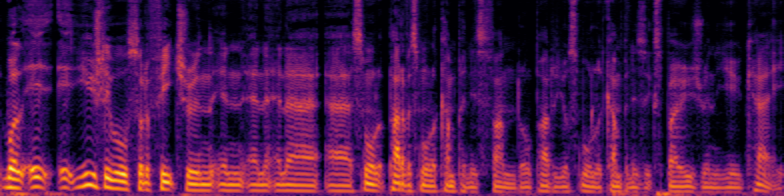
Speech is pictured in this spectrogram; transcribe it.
Well, it, it usually will sort of feature in in, in, in a, a, smaller part of a smaller company's fund or part of your smaller company's exposure in the UK.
